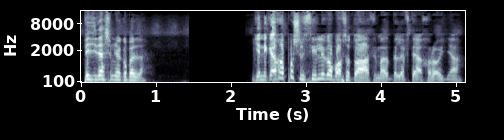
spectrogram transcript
Τι κοιτάς σε μια κοπέλα; Γενικά έχω αποσυρθεί λίγο από αυτό το άθλημα τα τελευταία χρόνια.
